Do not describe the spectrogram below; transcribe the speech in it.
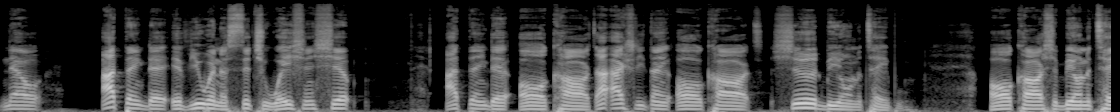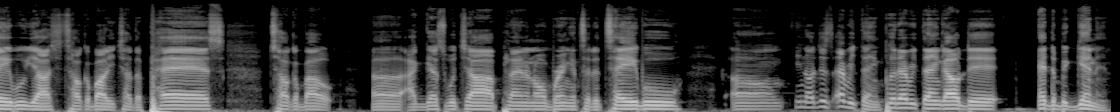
Now, I think that if you in a situationship, I think that all cards, I actually think all cards should be on the table. All cards should be on the table. Y'all should talk about each other past, talk about uh I guess what y'all planning on bringing to the table. Um, you know, just everything. Put everything out there at the beginning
